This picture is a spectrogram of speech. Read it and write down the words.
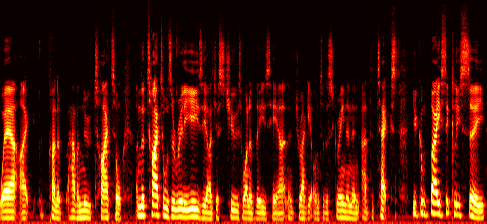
where I kind of have a new title. And the titles are really easy. I just choose one of these here and drag it onto the screen and then add the text. You can basically see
